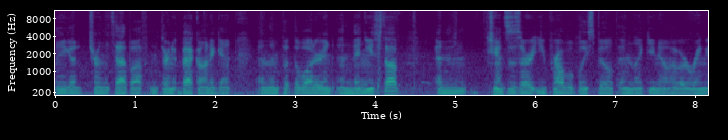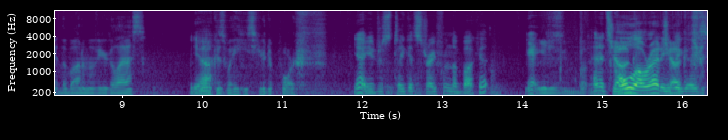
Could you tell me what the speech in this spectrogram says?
Then you gotta turn the tap off and turn it back on again and then put the water in and then you stop. And chances are you probably spilled and like you know have a ring at the bottom of your glass. yeah, Milk is way easier to pour. yeah. You just take it straight from the bucket, yeah, you just and it's chug, cold already chug. because.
